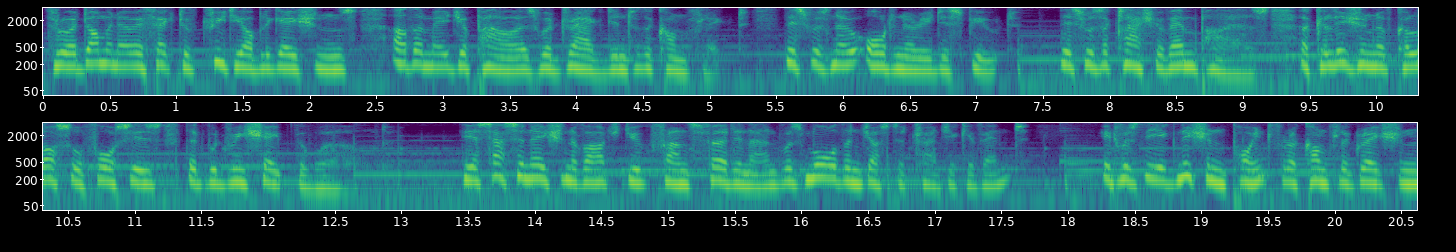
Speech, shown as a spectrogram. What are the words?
Through a domino effect of treaty obligations, other major powers were dragged into the conflict. This was no ordinary dispute. This was a clash of empires, a collision of colossal forces that would reshape the world. The assassination of Archduke Franz Ferdinand was more than just a tragic event. It was the ignition point for a conflagration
